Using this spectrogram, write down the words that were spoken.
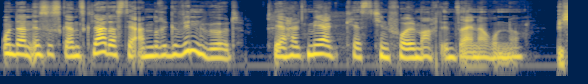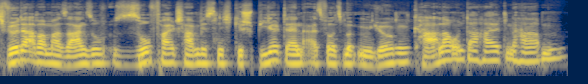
Und dann ist es ganz klar, dass der andere gewinnen wird, der halt mehr Kästchen voll macht in seiner Runde. Ich würde aber mal sagen, so, so falsch haben wir es nicht gespielt, denn als wir uns mit dem Jürgen Kahler unterhalten haben,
